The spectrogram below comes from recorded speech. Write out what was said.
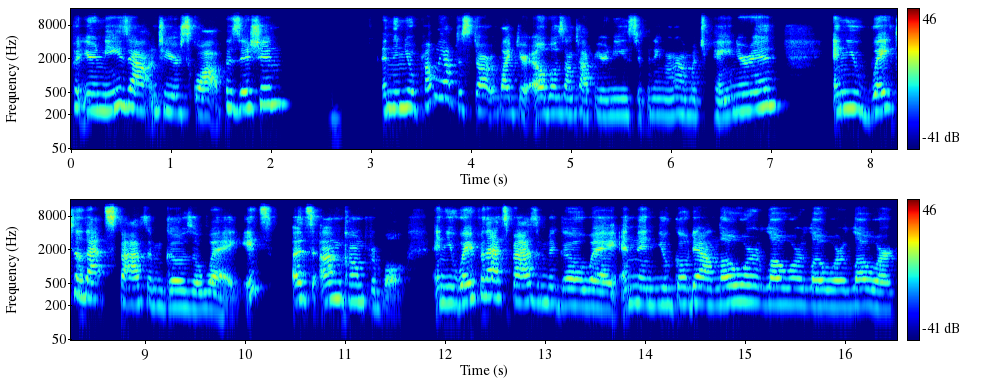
put your knees out into your squat position, and then you'll probably have to start with like your elbows on top of your knees, depending on how much pain you're in. And you wait till that spasm goes away. It's it's uncomfortable. And you wait for that spasm to go away. And then you'll go down lower, lower, lower, lower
